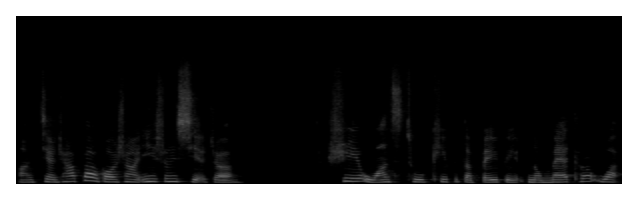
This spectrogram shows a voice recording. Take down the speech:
啊。检查报告上医生写着，She wants to keep the baby no matter what。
